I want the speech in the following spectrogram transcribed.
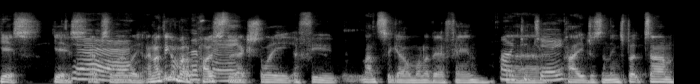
Yes, yes, Yeah. absolutely. And I think I might have posted actually a few months ago on one of our fan Oh, uh, pages and things. But um,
